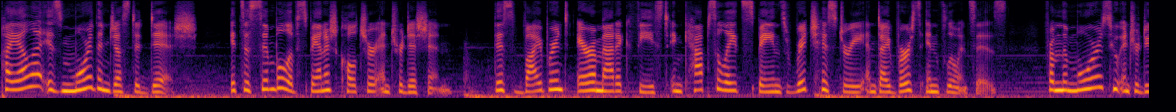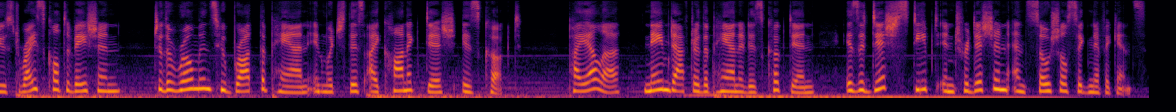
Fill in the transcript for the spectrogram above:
Paella is more than just a dish. It's a symbol of Spanish culture and tradition. This vibrant, aromatic feast encapsulates Spain's rich history and diverse influences, from the Moors who introduced rice cultivation to the Romans who brought the pan in which this iconic dish is cooked. Paella, named after the pan it is cooked in, is a dish steeped in tradition and social significance.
